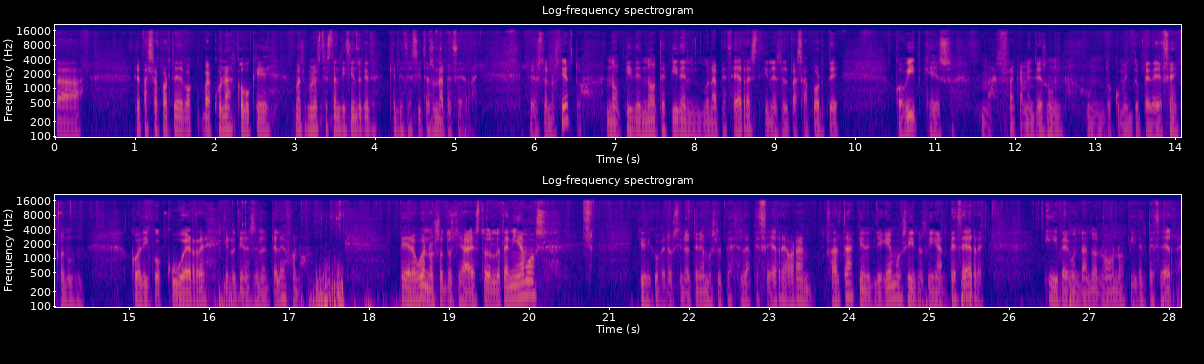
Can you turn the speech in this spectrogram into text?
la- el pasaporte de vac- vacuna, como que más o menos te están diciendo que, que necesitas una PCR. Pero esto no es cierto. No, piden, no te piden ninguna PCR si tienes el pasaporte COVID, que es más francamente es un, un documento PDF con un código QR que lo tienes en el teléfono. Pero bueno, nosotros ya esto lo teníamos. Yo digo, pero si no tenemos el, la PCR, ahora falta que lleguemos y nos digan PCR. Y preguntando, no, no piden PCR.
